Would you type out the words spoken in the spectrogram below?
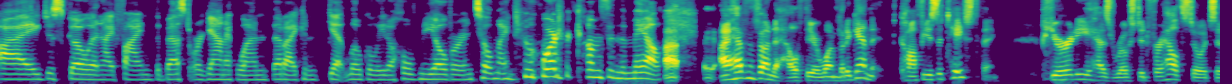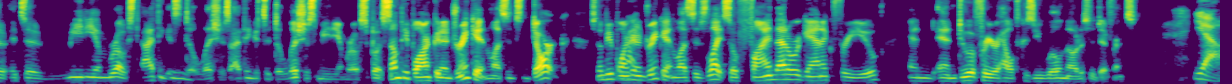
i just go and i find the best organic one that i can get locally to hold me over until my new order comes in the mail. I, I haven't found a healthier one but again coffee is a taste thing. Purity has roasted for health so it's a it's a medium roast. I think it's mm. delicious. I think it's a delicious medium roast but some people aren't going to drink it unless it's dark. Some people aren't right. going to drink it unless it's light. So find that organic for you and and do it for your health because you will notice a difference yeah.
